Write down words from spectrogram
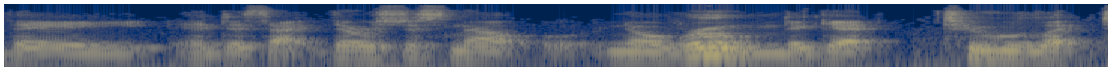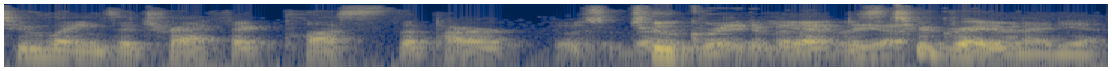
they had decided there was just no no room to get two two lanes of traffic plus the park. It was too great of an yeah, It was too great of an idea.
